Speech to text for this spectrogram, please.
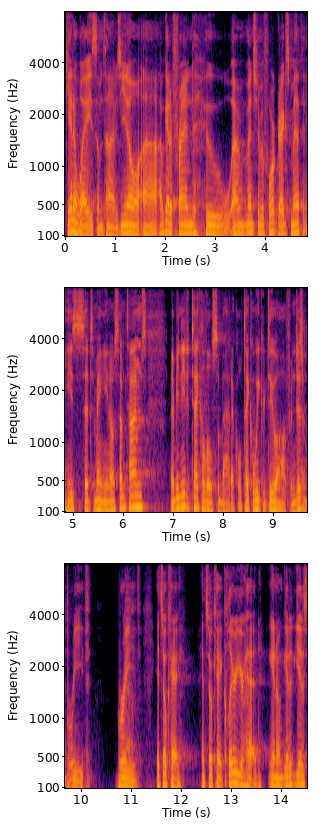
Get away sometimes. You know, uh, I've got a friend who I mentioned before, Greg Smith, and he's said to me, you know, sometimes maybe you need to take a little sabbatical, take a week or two off and just yeah. breathe. Breathe. Yeah. It's okay. It's okay. Clear your head. You know, get it, get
